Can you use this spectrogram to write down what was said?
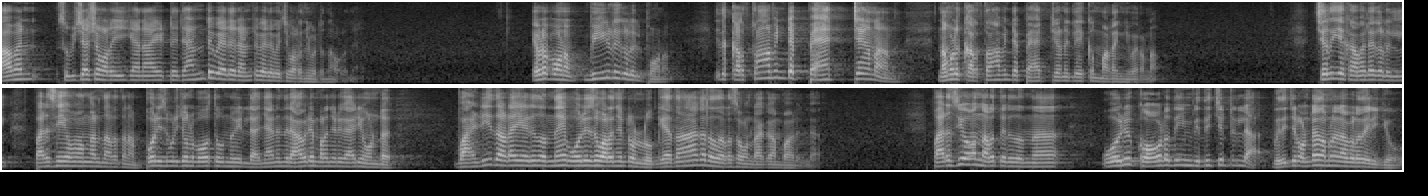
അവൻ സുവിശേഷം അറിയിക്കാനായിട്ട് രണ്ടുപേരെ രണ്ടുപേരെ വെച്ച് പറഞ്ഞു വിട്ടുന്ന പറഞ്ഞു. എവിടെ പോകണം വീടുകളിൽ പോകണം ഇത് കർത്താവിന്റെ പാറ്റേണാണ് നമ്മൾ കർത്താവിന്റെ പാറ്റേണിലേക്ക് മടങ്ങി വരണം. ചെറിയ കവലകളിൽ പരസ്യയോഗങ്ങൾ നടത്തണം. പോലീസ് പിടിച്ചുകൊണ്ട് പോകത്തൊന്നുമില്ല. ഞാനിന്ന് രാവിലെ പറഞ്ഞൊരു കാര്യമുണ്ട്. വഴി തടയരുതെന്നേ പോലീസ് പറഞ്ഞിട്ടുള്ളൂ. ഗതാഗത തടസ്സം ഉണ്ടാക്കാൻ പാടില്ല. പരസ്യയോഗം നടത്തരുതെന്ന് ഒരു കോടതിയും വിധിച്ചിട്ടില്ല. വിധിച്ചിട്ടുണ്ടെങ്കിൽ നമ്മളെ വെറുതെ ഇരിക്കുമോ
